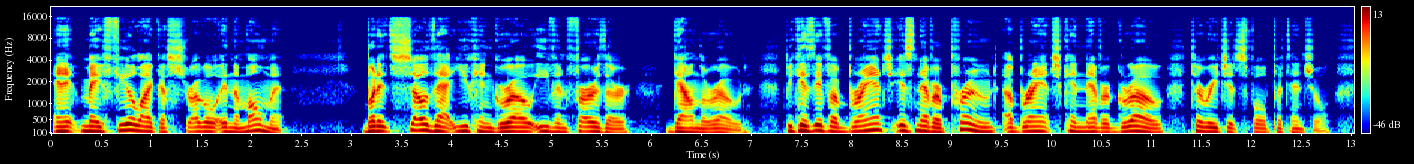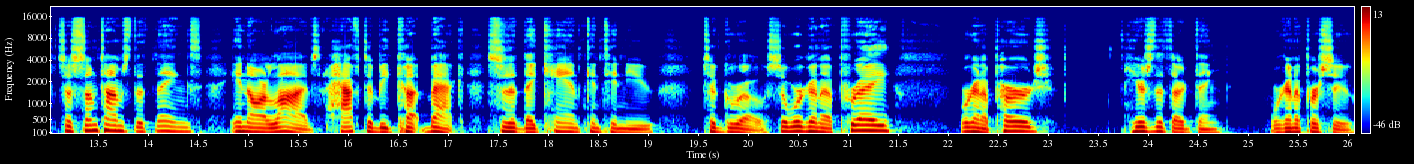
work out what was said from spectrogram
and it may feel like a struggle in the moment, but it's so that you can grow even further down the road. Because if a branch is never pruned, a branch can never grow to reach its full potential. So sometimes the things in our lives have to be cut back so that they can continue to grow. So we're going to pray, we're going to purge. Here's the third thing we're going to pursue.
